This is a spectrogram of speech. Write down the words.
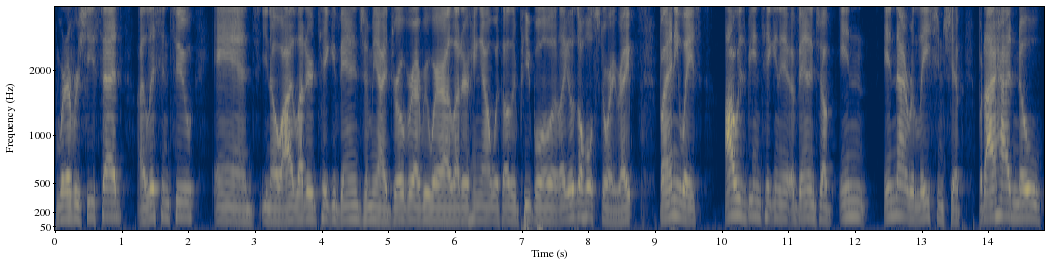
Whatever she said i listened to and you know i let her take advantage of me. I drove her everywhere. I let her hang out with other people. Like it was a whole story right? But anyways i was being taken advantage of in in that relationship but i had no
